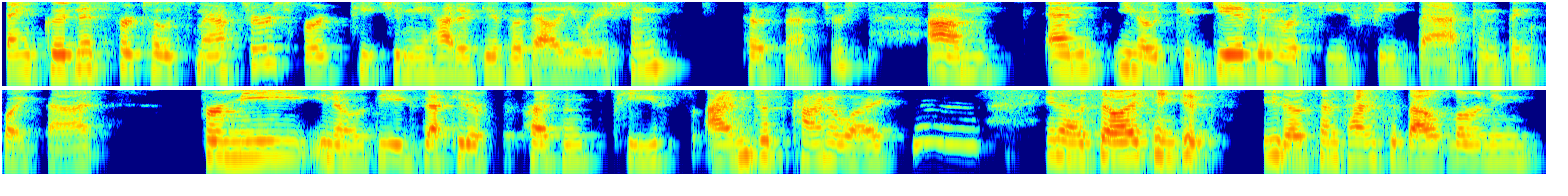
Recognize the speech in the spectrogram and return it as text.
Thank goodness for Toastmasters for teaching me how to give evaluations, Toastmasters, um, and you know to give and receive feedback and things like that. For me, you know, the executive presence piece, I'm just kind of like, eh, you know, so I think it's you know sometimes about learning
